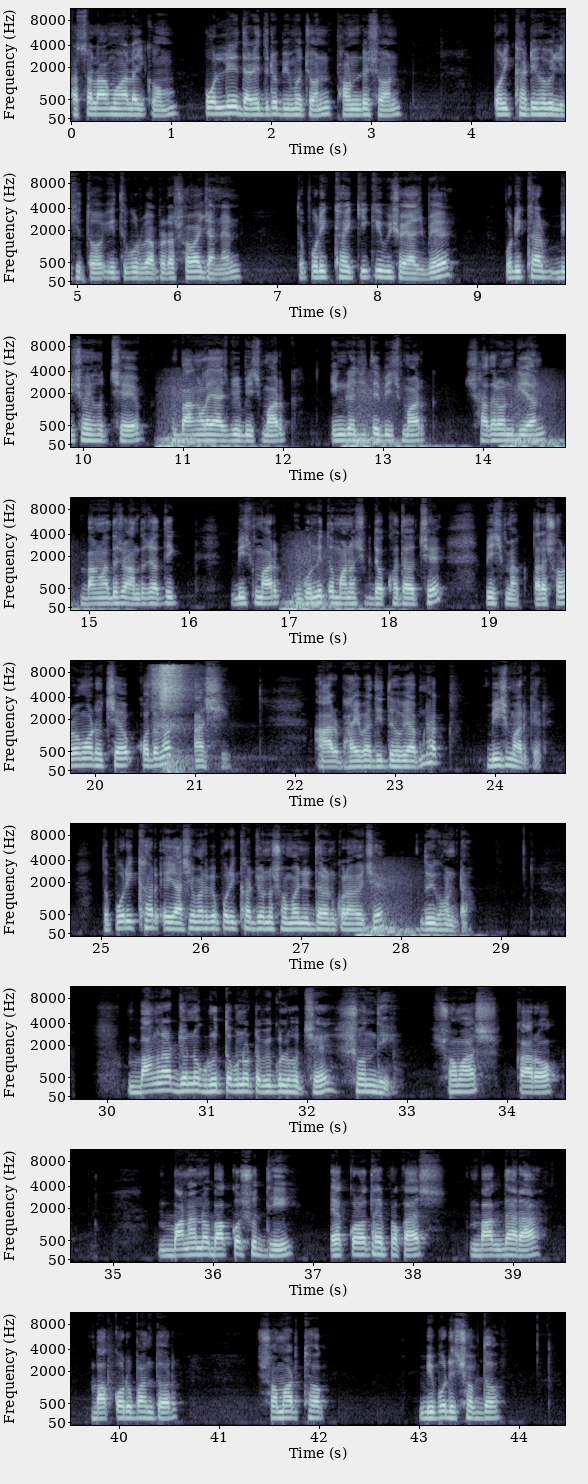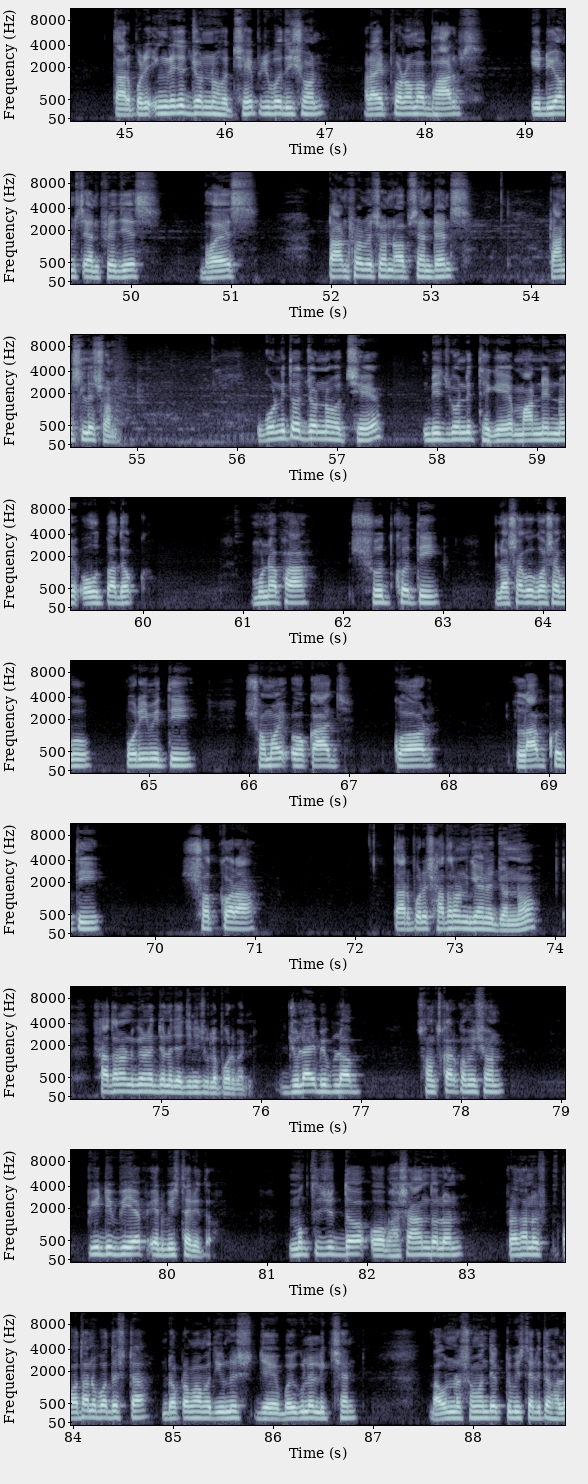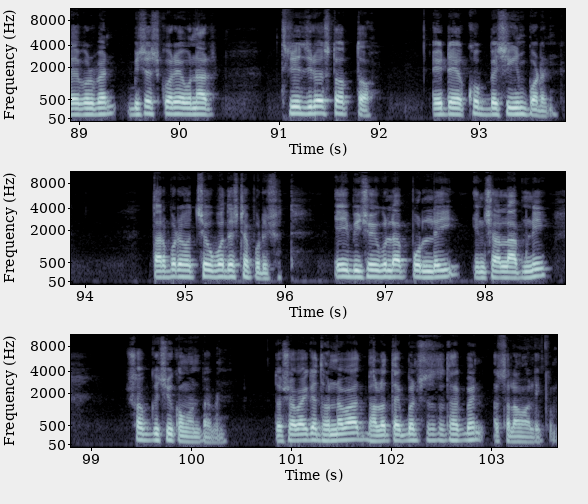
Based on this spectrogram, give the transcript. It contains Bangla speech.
আসসালামু আলাইকুম। পল্লীর দারিদ্র্য বিমোচন ফাউন্ডেশন পরীক্ষাটি হবে লিখিত, ইতিপূর্বে আপনারা সবাই জানেন। তো পরীক্ষায় কি কি বিষয় আসবে? পরীক্ষার বিষয় হচ্ছে, বাংলায় আসবে বিশ মার্ক, ইংরেজিতে বিশ মার্ক, সাধারণ জ্ঞান, বাংলাদেশ আন্তর্জাতিক বিশ মার্ক, গণিত ও মানসিক দক্ষতা হচ্ছে বিশ মার্ক। তাহলে সর্বমোট হচ্ছে কত মার্ক? আশি। আর ভাইভা দিতে হবে আপনার বিশ মার্কের। তো পরীক্ষার, এই আশি মার্কের পরীক্ষার জন্য সময় নির্ধারণ করা হয়েছে দুই ঘণ্টা। বাংলার জন্য গুরুত্বপূর্ণ টপিকগুলো হচ্ছে সন্ধি, সমাস, কারক, বানানো বাক্য শুদ্ধি এক কথায় প্রকাশ, বাগধারা, বাক্য রূপান্তর, সমার্থক, বিপরীত শব্দ। তারপরে ইংরেজির জন্য হচ্ছে preposition, right form of verbs, idioms and phrases, voice, transformation of sentence, translation. গণিতের জন্য হচ্ছে বীজগণিত থেকে মান নির্ণয় ও উৎপাদক। মুনাফা, সুদ ক্ষতি, লসাগু গসাগু পরিমিতি, সময় ও কাজ গড় লাভ ক্ষতি, শতকরা। তারপরে সাধারণ জ্ঞানের জন্য, সাধারণ জ্ঞানের জন্য যে জিনিসগুলো পড়বেন, জুলাই বিপ্লব, সংস্কার কমিশন পিডিবিএফ এর বিস্তারিত। মুক্তিযুদ্ধ ও ভাষা আন্দোলন, প্রধান প্রধান উপদেষ্টা ডক্টর মোহাম্মদ ইউনুস যে বইগুলো লিখছেন বা ওনার সম্বন্ধে একটু বিস্তারিত ভালোভাবে পড়বেন। বিশেষ করে ওনার থ্রি জিরো তত্ত্ব, এটা খুব বেশি ইম্পর্ট্যান্ট তারপরে হচ্ছে উপদেষ্টা পরিষদ। এই বিষয়গুলো পড়লেই ইনশাল্লাহ আপনি সব কিছুই কমন পাবেন। তো সবাইকে ধন্যবাদ, ভালো থাকবেন, সুস্থ থাকবেন, আসসালামু আলাইকুম।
